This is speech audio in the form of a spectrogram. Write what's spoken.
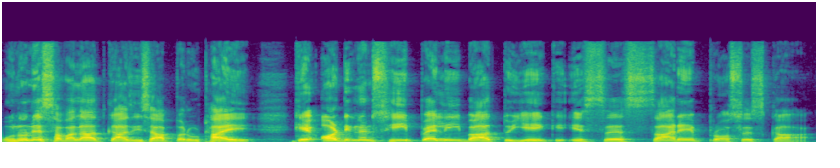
उन्होंने सवालात काजी साहब पर उठाए कि ऑर्डिनेंस ही पहली बात तो ये कि इस सारे प्रोसेस का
